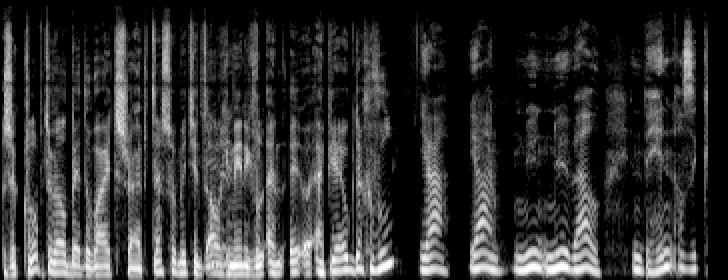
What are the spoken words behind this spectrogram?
ze klopte wel bij de White Stripes. Dat is zo'n beetje het algemene gevoel. En eh, heb jij ook dat gevoel? Ja, ja, Nu, nu wel. In het begin, als ik,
